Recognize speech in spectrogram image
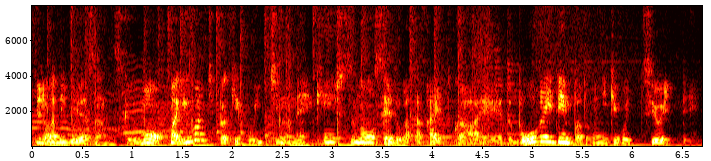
っていうのができるやつなんですけども、まあ、U1 チップは結構位置のね、検出の精度が高いとか、え、ー、と、妨害電波とかに結構強いって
